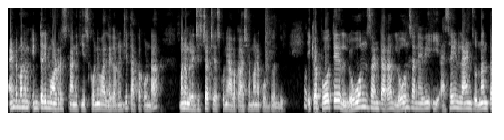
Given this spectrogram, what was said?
and మనం ఇంటరిమ్ ఆర్డర్స్ కానీ తీసుకొని వాళ్ళ దగ్గర నుంచి తప్పకుండా మనం రిజిస్టర్ చేసుకునే అవకాశం మనకు ఉంటుంది. ఇకపోతే లోన్స్ అంటారా? లోన్స్ అనేవి ఈ అసైన్ ల్యాండ్స్ ఉన్నంత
